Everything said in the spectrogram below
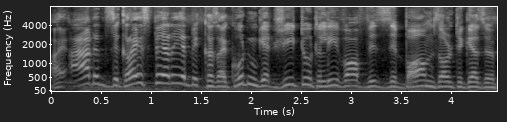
I added the grace period because I couldn't get G2 to leave off with the bombs altogether.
